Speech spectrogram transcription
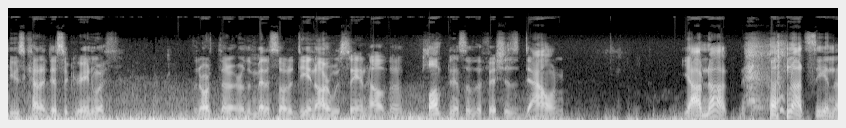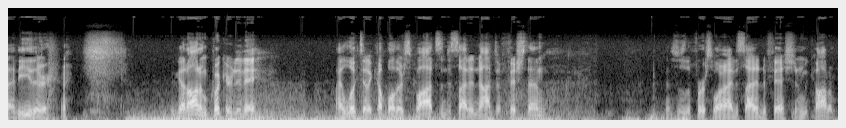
he was kind of disagreeing with the North or the Minnesota DNR was saying how the plumpness of the fish is down. Yeah, I'm not, I'm not seeing that either. we got autumn quicker today. I looked at a couple other spots and decided not to fish them. This was the first one I decided to fish and we caught him.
